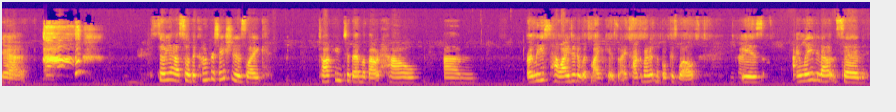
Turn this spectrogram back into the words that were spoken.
Yeah. So yeah, so the conversation is like talking to them about how, um, or at least how I did it with my kids, and I talk about it in the book as well. Okay. Is I laid it out and said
